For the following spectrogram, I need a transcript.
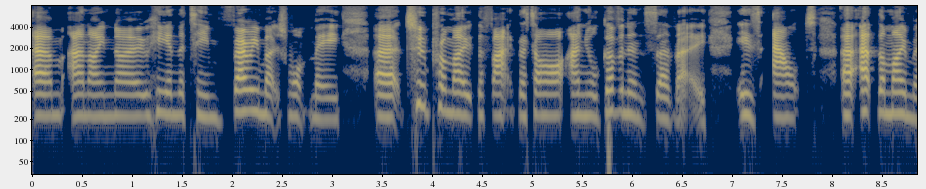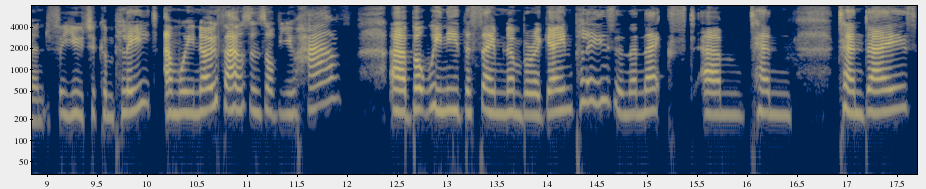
um, and I know he and the team very much want me uh, to promote the fact that our annual governance survey is out uh, at the moment for you to complete. And we know thousands of you have. Uh, but we need the same number again, please, in the next um, 10, 10 days.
